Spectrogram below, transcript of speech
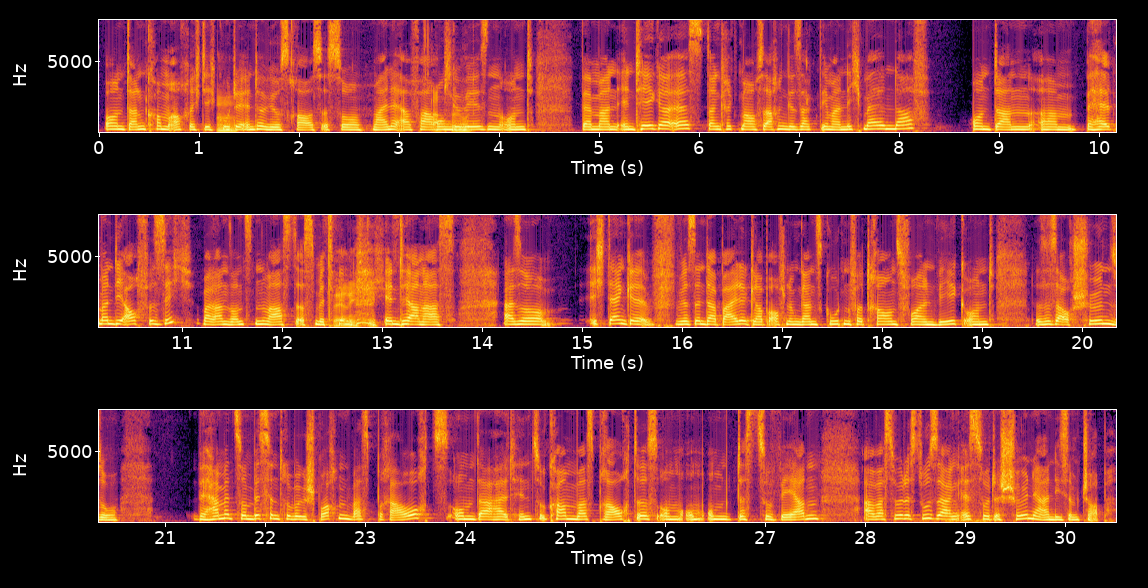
und dann kommen auch richtig mhm. gute Interviews raus, ist so meine Erfahrung Absolut. gewesen. Und wenn man integer ist, dann kriegt man auch Sachen gesagt, die man nicht melden darf. Und dann ähm, behält man die auch für sich, weil ansonsten war es das mit Sehr den richtig. Internas. Also ich denke, wir sind da beide, glaube auf einem ganz guten, vertrauensvollen Weg und das ist auch schön so wir haben jetzt so ein bisschen drüber gesprochen, was braucht's, um da halt hinzukommen, was braucht es, um, um, um das zu werden. Aber was würdest du sagen, ist so das Schöne an diesem Job?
